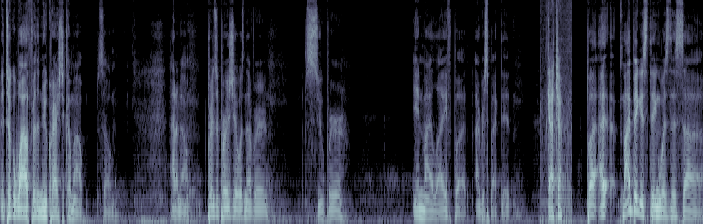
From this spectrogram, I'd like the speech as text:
it took a while for the new Crash to come out. So I don't know. Prince of Persia was never super in my life, but I respect it. Gotcha. But I, my biggest thing was this: uh,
